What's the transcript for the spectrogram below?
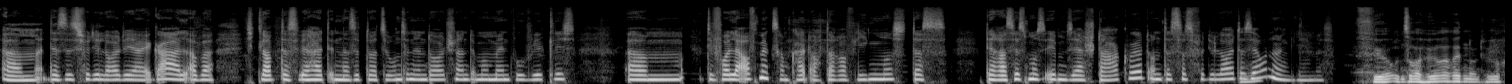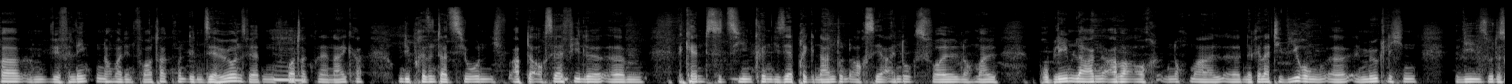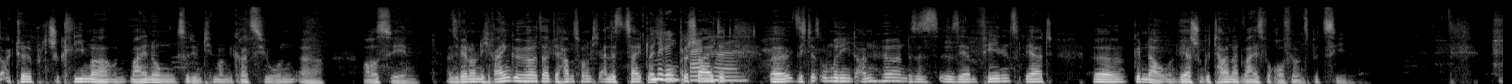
Ähm, das ist für die Leute ja egal. Aber ich glaube, dass wir halt in einer Situation sind in Deutschland im Moment, wo wirklich ähm, die volle Aufmerksamkeit auch darauf liegen muss, dass der Rassismus eben sehr stark wird und dass das für die Leute mhm. sehr unangenehm ist für unsere Hörerinnen und Hörer, ähm, wir verlinken nochmal den Vortrag von, den sehr hörenswerten mhm. Vortrag von der Naika und die Präsentation. Ich habe da auch sehr viele ähm, Erkenntnisse ziehen können, die sehr prägnant und auch sehr eindrucksvoll nochmal Problemlagen, aber auch nochmal äh, eine Relativierung äh, ermöglichen, wie so das aktuelle politische Klima und Meinungen zu dem Thema Migration äh, aussehen. Also wer noch nicht reingehört hat, wir haben es auch nicht alles zeitgleich unbedingt hochgeschaltet, äh, sich das unbedingt anhören, das ist äh, sehr empfehlenswert. Äh, genau, und wer schon getan hat, weiß, worauf wir uns beziehen.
